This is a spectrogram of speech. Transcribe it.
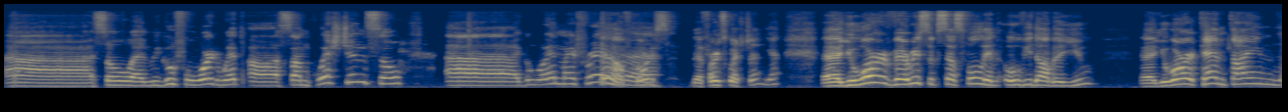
Uh, so uh, we go forward with uh, some questions. So uh, go ahead, my friend. Yeah, of course. The first question, yeah. Uh, you were very successful in OVW. Uh, you were 10 time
